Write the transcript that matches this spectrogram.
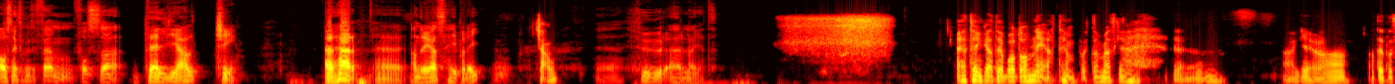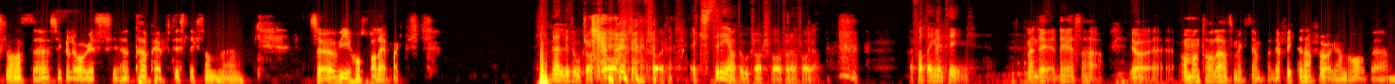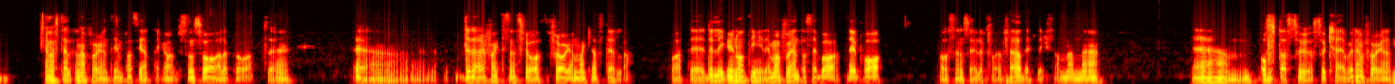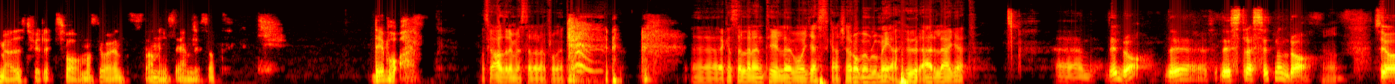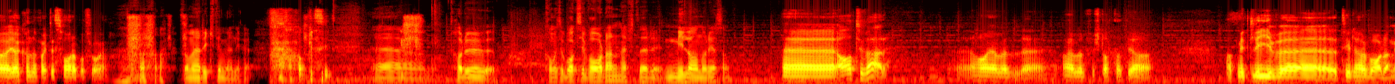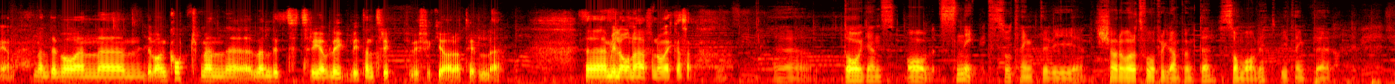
Avsnitt 75, Fossa Deljalci är här. Eh, Andreas, hej på dig. Ciao. Eh, hur är läget? Jag tänker att jag bara drar ner tempot om jag ska eh, agera, att detta ska vara något eh, psykologiskt, eh, terapeutiskt liksom. Eh. Så vi hoppar det faktiskt. Väldigt oklart svar på den frågan. Extremt oklart svar på den frågan. Jag fattar ingenting. Men det, det är så här. Jag, om man tar det här som exempel. Jag fick den här frågan av, eh, eller ställde den här frågan till en patient en gång som svarade på att eh, eh, det där är faktiskt den svåraste frågan man kan ställa. Och att det, det ligger ju någonting i det. Man förväntar sig bara att det är bra och sen så är det färdigt liksom. Men eh, eh, oftast så, så kräver den frågan ett mer utfylligt svar om man ska vara rent sanningsenlig. Så att det är bra. Man ska aldrig mer ställa den frågan eh, Jag kan ställa den till eh, vår gäst kanske, Robin Blomé. Hur är läget? Eh, det är bra. Det är, det är stressigt men bra. Ja. Så jag, jag kunde faktiskt svara på frågan. Som en riktig människa. ja, precis. Eh, har du kommit tillbaka i vardagen efter Milano-resan? Eh, ja, tyvärr. Eh, har, jag väl, eh, har jag väl förstått att jag att mitt liv tillhör vardagen igen. Men det var en, det var en kort men väldigt trevlig liten tripp vi fick göra till Milano här för någon vecka sedan. Dagens avsnitt så tänkte vi köra våra två programpunkter som vanligt. Vi tänkte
